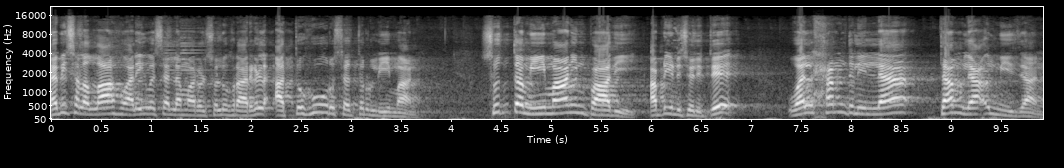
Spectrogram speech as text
நபி சல்லாஹு அலைஹி அவர்கள் சொல்லுகிறார்கள் அத்துஹூர் சத்ருல் ஈமான். சுத்தம் ஈமானின் பாதி அப்படின்னு சொல்லிட்டு வல்ஹம்துலில்லா தம் லஉல் மீசான்.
